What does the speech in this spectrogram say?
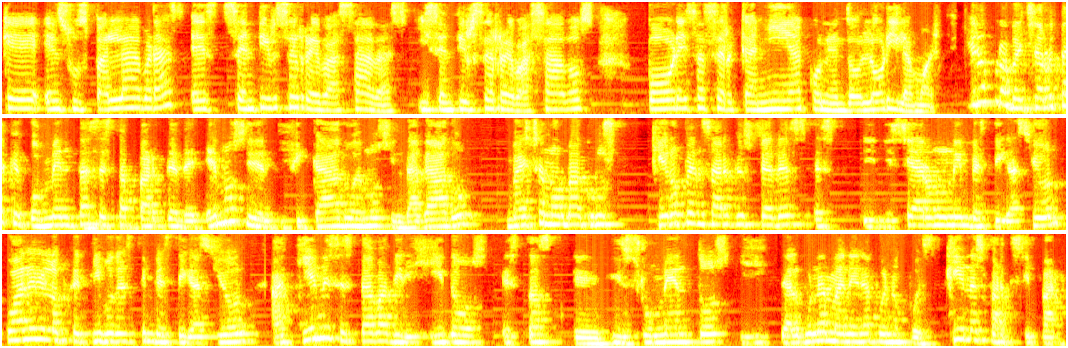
que en sus palabras es sentirse rebasadas y sentirse rebasados por esa cercanía con el dolor y la muerte. Quiero aprovechar ahorita que comentas esta parte de hemos identificado, hemos indagado. Maestra Norma Cruz, quiero pensar que ustedes iniciaron una investigación. ¿Cuál era el objetivo de esta investigación? ¿A quiénes estaban dirigidos estos eh, instrumentos? Y de alguna manera, bueno, pues, ¿quiénes participaron?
